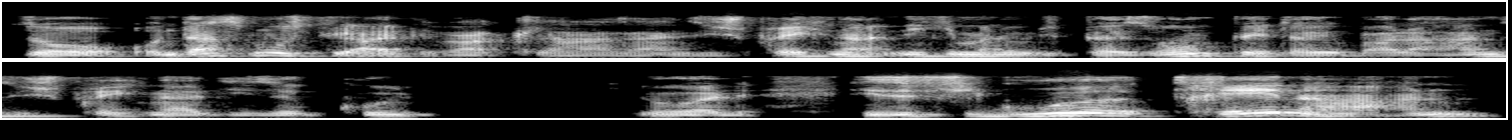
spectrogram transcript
So, und das muss dir halt immer klar sein. Sie sprechen halt nicht immer nur die Person Peter Überall an, sie sprechen halt diese Kult diese Figur Trainer an.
